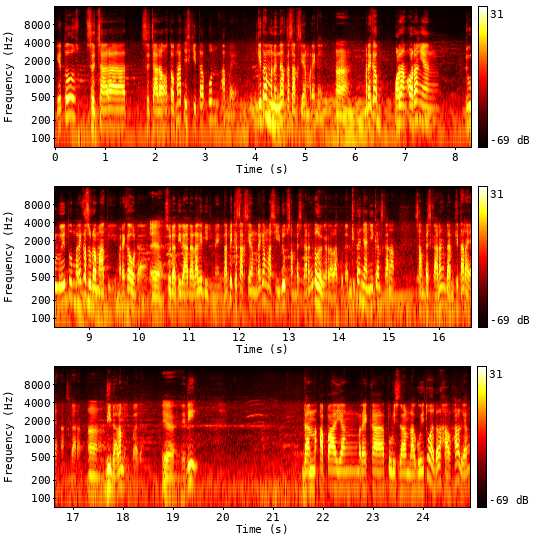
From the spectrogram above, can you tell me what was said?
itu secara secara otomatis kita pun apa ya kita mendengar kesaksian mereka gitu Ah, mereka orang-orang yang dulu itu mereka sudah mati mereka udah iya. sudah tidak ada lagi di dunia ini tapi kesaksian mereka masih hidup sampai sekarang itu gara-gara lagu dan kita nyanyikan sekarang sampai sekarang dan kita rayakan sekarang Ah, di dalam ibadah iya. jadi dan apa yang mereka tulis dalam lagu itu adalah hal-hal yang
